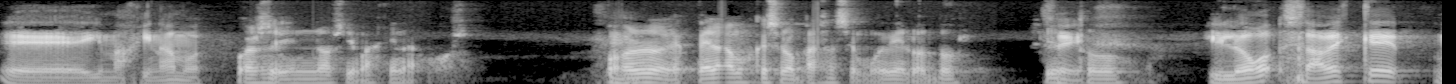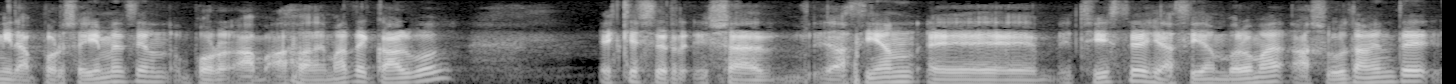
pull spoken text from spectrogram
eh, imaginamos. Pues sí, nos imaginamos. Pues esperamos que se lo pasase muy bien los dos. Y luego, ¿sabes que Mira, por seguir mencionando, por, además de calvos, es que se, hacían eh, chistes y hacían bromas absolutamente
